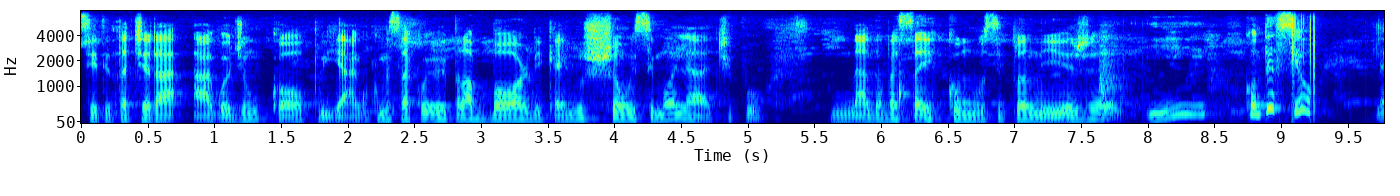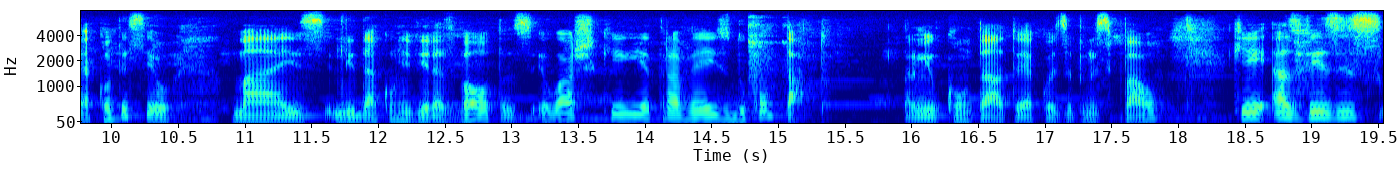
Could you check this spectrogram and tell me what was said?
você tentar tirar água de um copo e a água começar a correr pela borda e cair no chão e se molhar. Tipo, nada vai sair como você planeja e aconteceu. É, aconteceu. Mas lidar com reviravoltas, eu acho que ia através do contato. Para mim, o contato é a coisa principal. Que às vezes,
